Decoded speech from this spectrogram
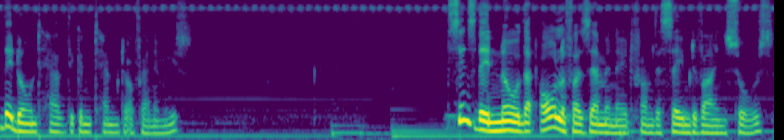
They don't have the contempt of enemies. Since they know that all of us emanate from the same divine source,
